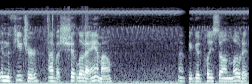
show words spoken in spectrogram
in the future I have a shitload of ammo, that'd be a good place to unload it.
